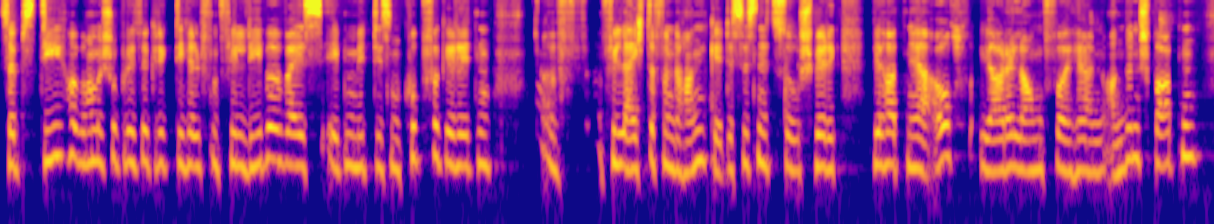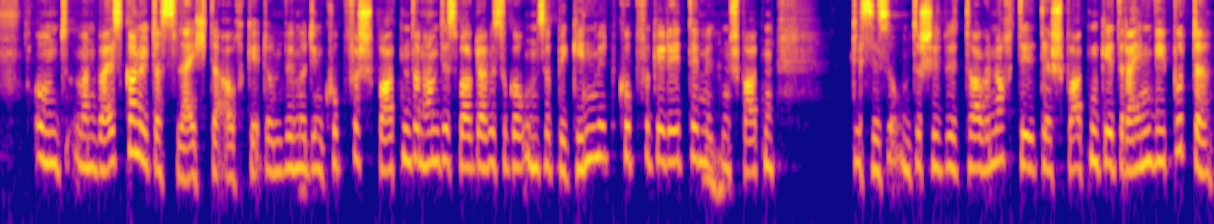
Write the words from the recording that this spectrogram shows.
Selbst die haben wir schon Briefe gekriegt, die helfen viel lieber, weil es eben mit diesen Kupfergeräten äh, viel leichter von der Hand geht. Es ist nicht so schwierig. Wir hatten ja auch jahrelang vorher einen anderen Spaten. Und man weiß gar nicht, dass es leichter auch geht. Und wenn wir den Kupferspaten dann haben, das war, glaube ich, sogar unser Beginn mit Kupfergeräte, mit mhm. den Spaten, das ist ein Unterschied wie Tag und Nacht. Die, der Spaten geht rein wie Butter.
